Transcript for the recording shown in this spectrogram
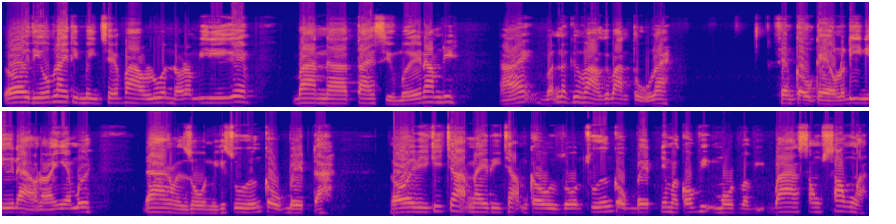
Rồi thì hôm nay thì mình sẽ vào luôn đó là mini game. Bàn uh, tài xỉu mới năm đi. Đấy vẫn là cứ vào cái bàn tủ này. Xem cầu kèo nó đi như nào nào anh em ơi. Đang là dồn với cái xu hướng cầu bệt à. Rồi vì cái chạm này thì chạm cầu dồn xu hướng cầu bệt nhưng mà có vị một và vị ba song song à.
